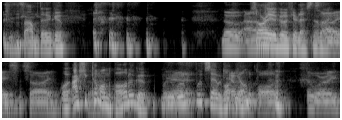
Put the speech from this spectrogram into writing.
This is Sam Dugu. no, um, sorry, Ugo, if you're listening. Sorry, sorry. Well, actually, come on the pod, Ugo. We, Yeah. we've, we've said we want you on on. the pod. Don't worry.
